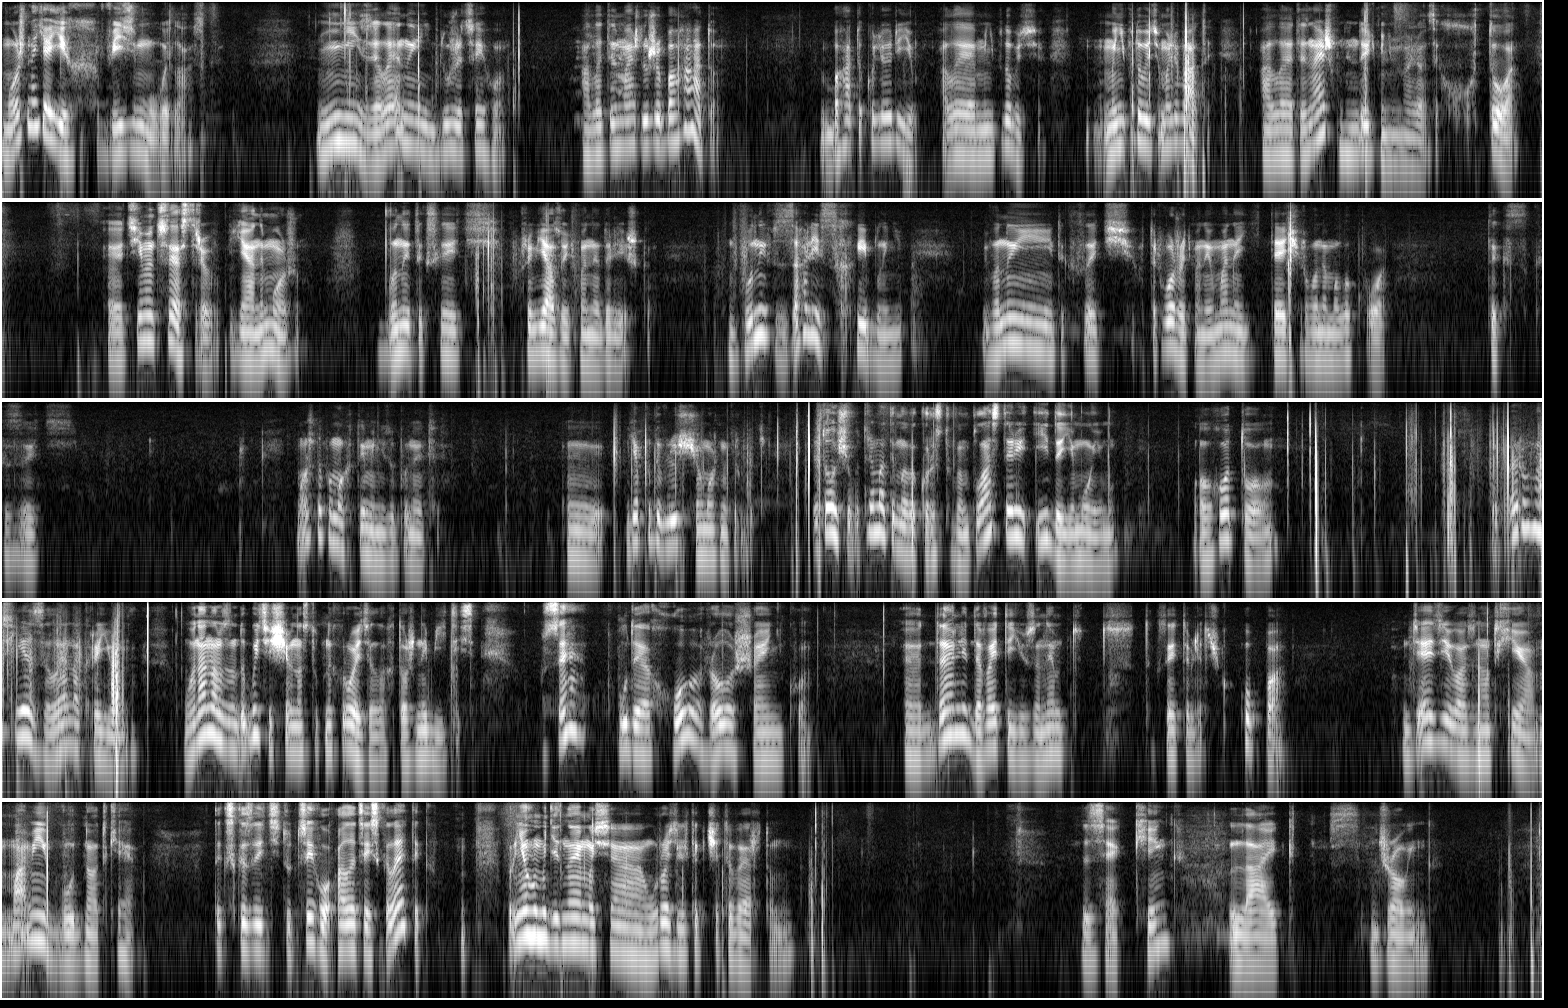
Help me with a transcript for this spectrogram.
Можна я їх візьму, будь ласка? Ні, зелений дуже це його. Але ти маєш дуже багато. Багато кольорів. Але мені подобається. Мені подобається малювати. Але ти знаєш, вони не дають мені малювати. Хто? Е, Ці медсестри я не можу. Вони, так сказати, прив'язують мене до ліжка. Вони взагалі схиблені. Вони, так сказати, тривожать мене. У мене йде червоне молоко. Так сказати. Можна допомогти мені зупинити? Е, я подивлюсь, що можна зробити. Для того, щоб отримати, ми використовуємо пластирі і даємо йому. Готово. Тепер у нас є зелена крайона. Вона нам знадобиться ще в наступних розділах, тож не бійтеся. Усе буде хорошенько. Е, далі давайте юзанем так сказати, таблеточку. Опа. Daddy was not here. Mommy would not care. Так сказати, тут це його, але цей скелетик. Про нього ми дізнаємося у розділі так четвертому. The king likes drawing.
